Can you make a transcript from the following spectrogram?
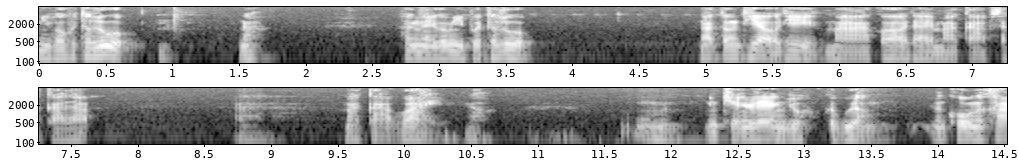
มีพระพุทธรูปเนาะข้างในก็มีพุทธรูป นักท่องเที่ยวที่มาก็ได้มากราบสักการะมากราบไหว้เนาะอืมยังแข็งแรงอยู่กระเบื้อง ยังโครงราคา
